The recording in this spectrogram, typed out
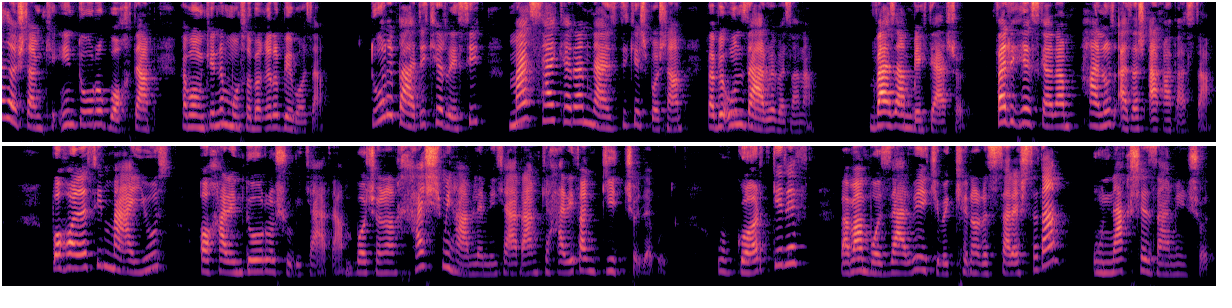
نداشتم که این دور رو باختم و ممکنه مسابقه رو ببازم. دور بعدی که رسید من سعی کردم نزدیکش باشم و به اون ضربه بزنم. وزن بهتر شد. ولی حس کردم هنوز ازش عقب هستم. با حالتی معیوس آخرین دور رو شروع کردم. با چنان خشمی حمله می کردم که حریفم گیت شده بود. او گارد گرفت و من با ضربه که به کنار سرش زدم اون نقش زمین شد.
